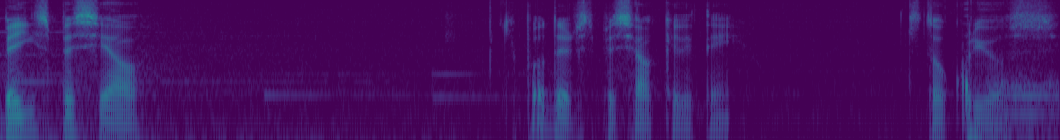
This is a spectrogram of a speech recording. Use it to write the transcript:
Bem especial. Que poder especial que ele tem? Estou curioso.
